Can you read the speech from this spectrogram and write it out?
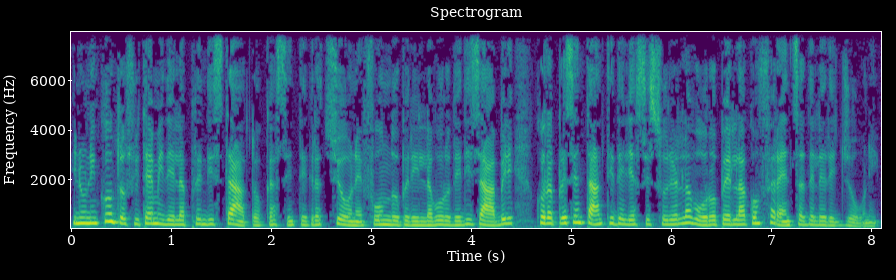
in un incontro sui temi dell'apprendistato, cassa integrazione, fondo per il lavoro dei disabili con rappresentanti degli assessori al lavoro per la conferenza delle regioni.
